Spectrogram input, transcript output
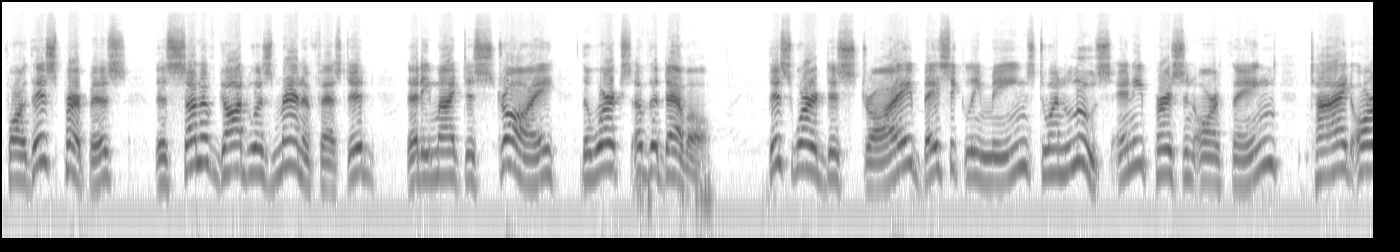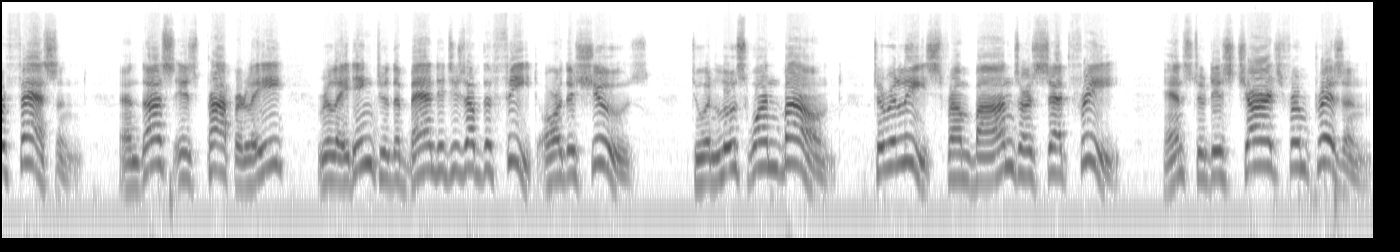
For this purpose, the Son of God was manifested that he might destroy the works of the devil. This word destroy basically means to unloose any person or thing tied or fastened, and thus is properly relating to the bandages of the feet or the shoes, to unloose one bound, to release from bonds or set free, hence to discharge from prison.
